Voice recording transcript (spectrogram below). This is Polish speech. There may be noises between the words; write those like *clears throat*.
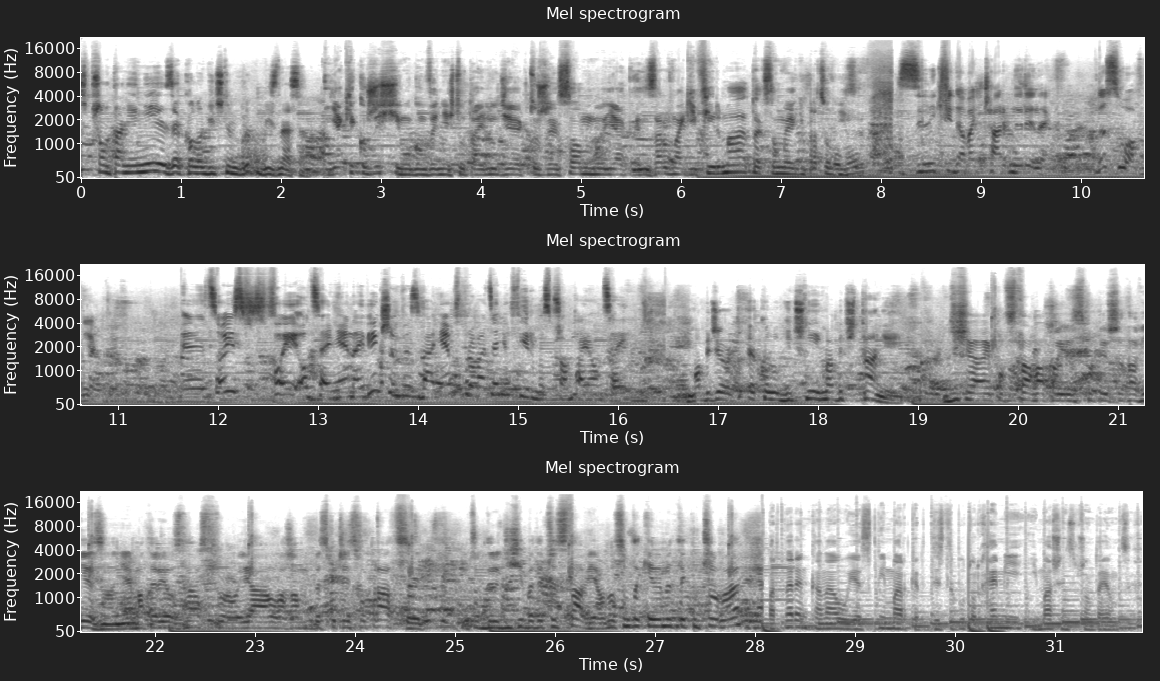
sprzątanie nie jest ekologicznym biznesem. Jakie korzyści mogą wynieść tutaj ludzie, którzy są jak, zarówno jak i firma, tak samo jak i pracownicy? zlikwidować czarny rynek. Dosłownie. E, Co jest w Twojej ocenie największym wyzwaniem w prowadzeniu firmy sprzątającej? Ma być ek- ekologicznie i ma być taniej. Dzisiaj podstawa to jest po pierwsze ta wiedza, nie? materiałoznawstwo, ja uważam bezpieczeństwo pracy, to które dzisiaj będę przedstawiał. No są takie elementy kluczowe. Partnerem kanału jest Clean Market, dystrybutor chemii i maszyn sprzątających.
